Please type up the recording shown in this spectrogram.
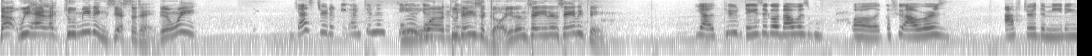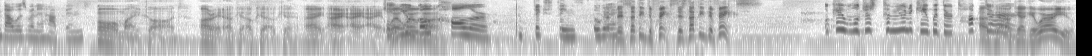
that we had like two meetings yesterday, didn't we? Yesterday, I didn't see you yesterday. Well, two days ago. You didn't say you didn't say anything. Yeah, two days ago. That was, well, like a few hours after the meeting. That was when it happened. Oh my god. All right. Okay. Okay. Okay. All right. All right. All right. All right. Okay, Where, you where go going? call her and fix things. Okay. Uh, There's nothing to fix. There's nothing to fix. okay, well, just communicate with her. Talk Okay. to her. Okay, okay. Okay. Where are you?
